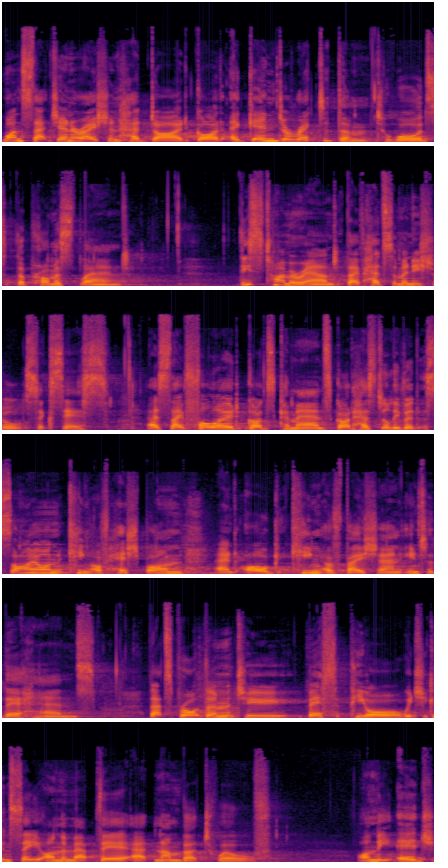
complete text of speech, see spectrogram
Once that generation had died, God again directed them towards the promised land. This time around, they've had some initial success. As they've followed God's commands, God has delivered Sihon, king of Heshbon, and Og, king of Bashan, into their hands. That's brought them to Beth Peor, which you can see on the map there at number 12, on the edge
